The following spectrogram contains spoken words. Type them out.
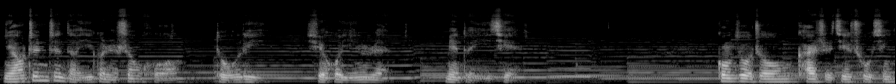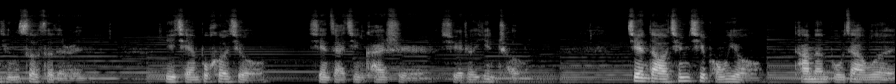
你要真正的一个人生活，独立，学会隐忍，面对一切。工作中开始接触形形色色的人。以前不喝酒，现在竟开始学着应酬。见到亲戚朋友，他们不再问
